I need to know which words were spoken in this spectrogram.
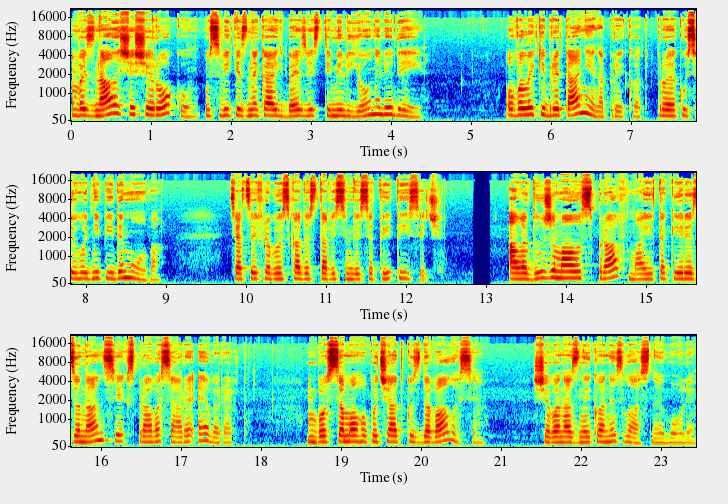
Ви знали, що щороку у світі зникають безвісті мільйони людей? У Великій Британії, наприклад, про яку сьогодні піде мова, ця цифра близька до 180 тисяч. Але дуже мало справ мають такий резонанс, як справа Сари Еверард. Бо з самого початку здавалося, що вона зникла не з власної волі.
